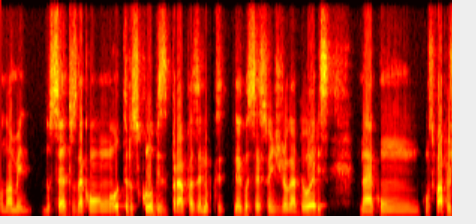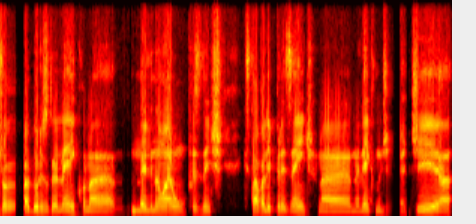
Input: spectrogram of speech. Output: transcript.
o nome do Santos né, com outros clubes para fazer negociações de jogadores, né, com, com, os próprios jogadores do elenco. Né, ele não era um presidente que estava ali presente né, no elenco no dia a dia,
